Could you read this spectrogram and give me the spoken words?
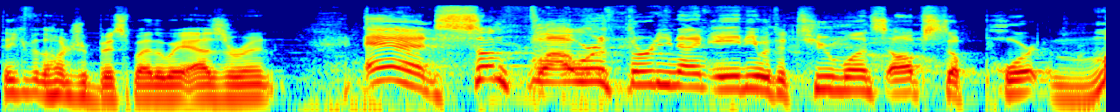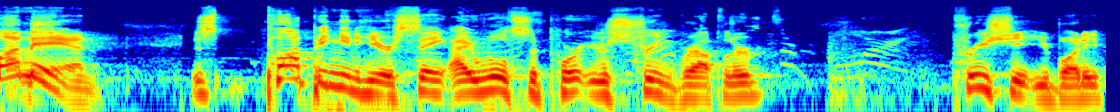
Thank you for the 100 bits, by the way, Azarant. And Sunflower3980 with a two months of support. My man! Just popping in here saying, I will support your stream, Grapplr. Appreciate you, buddy.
